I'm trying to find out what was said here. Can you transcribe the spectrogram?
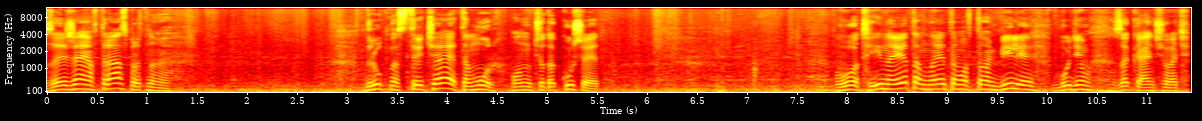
заезжаем в транспортную. Друг нас встречает, Амур, он что-то кушает. Вот, и на этом, на этом автомобиле будем заканчивать.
